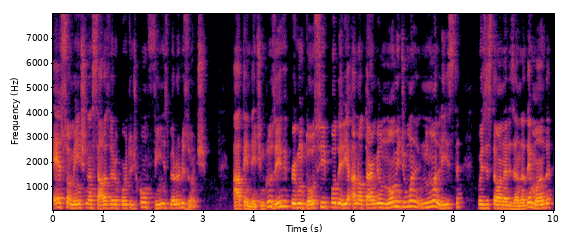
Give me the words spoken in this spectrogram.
é somente nas salas do aeroporto de Confins, Belo Horizonte. A atendente, inclusive, perguntou se poderia anotar meu nome de uma, em uma lista, pois estão analisando a demanda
